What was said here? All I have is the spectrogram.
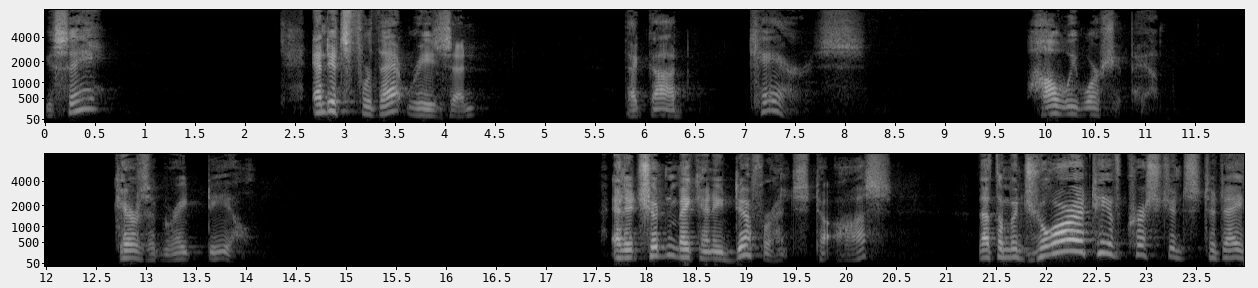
You see? And it's for that reason that God cares how we worship Him, cares a great deal. And it shouldn't make any difference to us that the majority of Christians today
